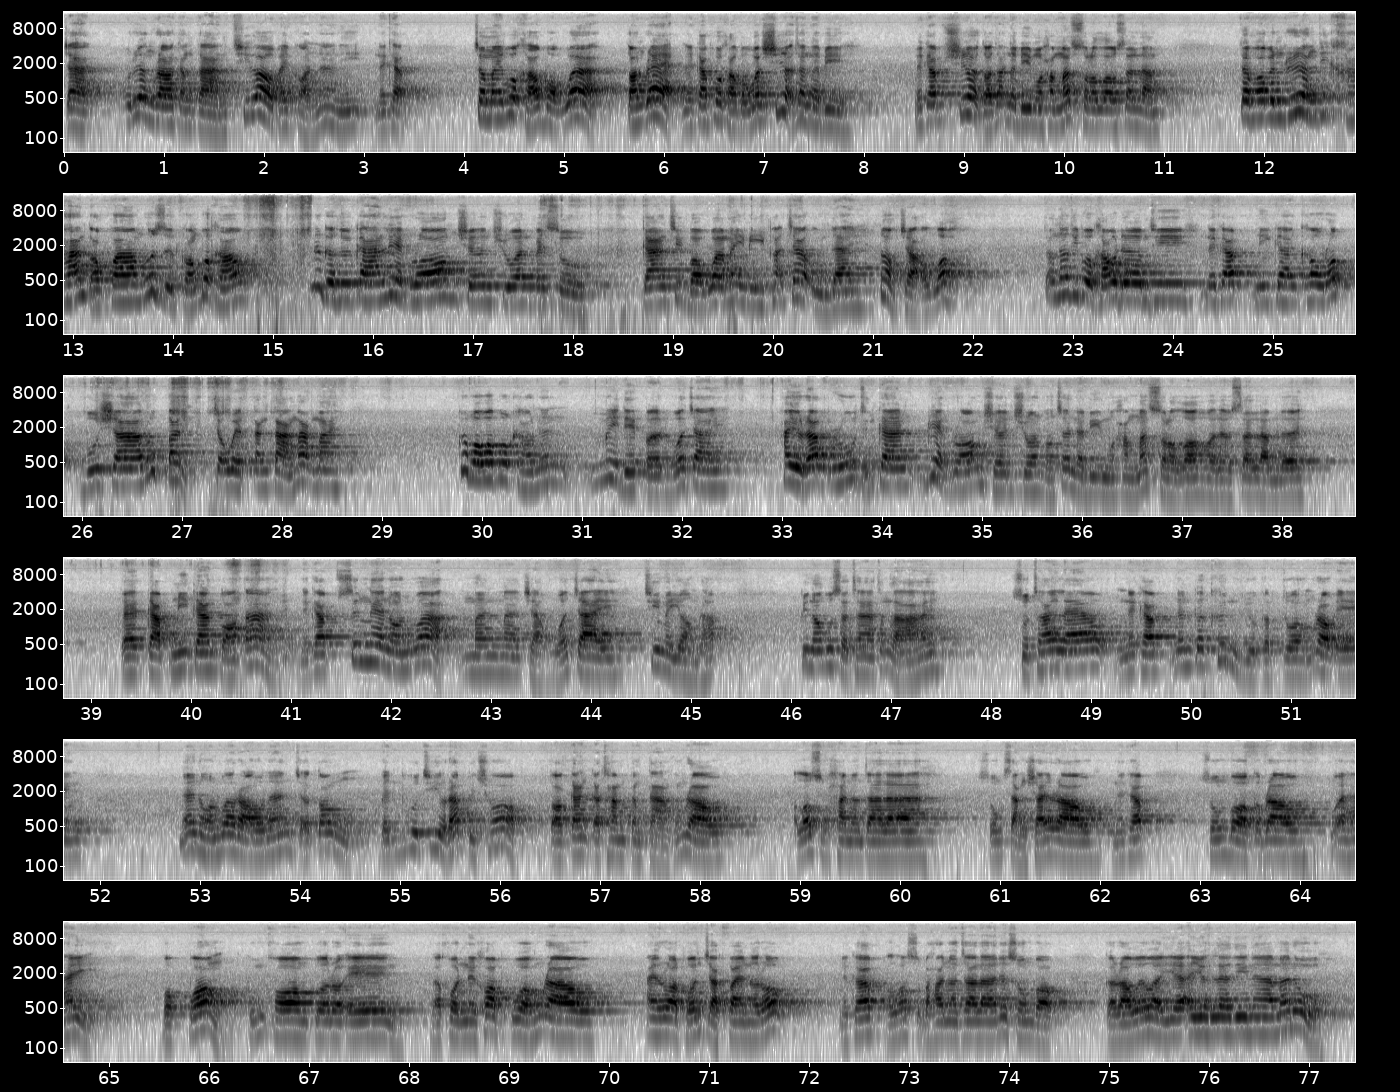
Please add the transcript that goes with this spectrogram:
จากเรื่องราวต่างๆ ที่เล่าไปก่อนหน้านี้นะครับทำไมพวกเขาบอกว่าตอนแรกนะครับ พวกเขาบอกว่าเชื่อท่านนบีนะครับ เชื่อต่อท่านนบีมุฮัมมัดสุลลัลสัลลัม แต่พอเป็นเรื่องที่ค้านต่อความรู้สึกของพวกเขา นั่นก็คือการเรียกร้องเชิญชวนไปสู่ การที่บอกว่าไม่มีพระเจ้าอื่นใด นอกจากอัลลอฮ์ทั้งนั้นที่พวกเขาเดิมทีนะครับ มีการเคารพบูชารูปปั้นเจเวตต่าง ๆ มากมาย ก็บอกว่าพวกเขานั้นไม่ได้เปิดหัวใจ ให้รับรู้ถึงการเรียกร้องเชิญชวนของท่านนบีมุฮัมมัดสุลลัลฮุอะลัยฮิวะสัลลัมเลย แต่กลับมีการต่อต้านนะครับ ซึ่งแน่นอนว่ามันมาจากหัวใจที่ไม่ยอมรับ พี่น้องผู้ศรัทธาทั้งหลาย สุดท้ายแล้วนะครับ นั่นก็ขึ้นอยู่กับตัวของเราเอง แน่นอนว่าเรานั้นจะต้องเป็นผู้ที่รับผิดชอบต่อการกระทำต่างๆของเราอัลลอฮฺสุบฮานาอัลลอฮทรงสั่งใช้เรานะครับ ทรงบอกกับเราว่าให้ปกป้องคุ้มครองตัวเราเอง และคนในครอบครัวของเรา ให้รอดพ้นจากไฟนรกนะครับอัลลอฮฺ سبحانه และ تعالى ได้ทรงบอกกับเราไว้ว่ายาอายุฮลาดีนามานู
